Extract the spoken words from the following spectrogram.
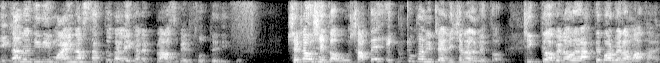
এখানে যদি মাইনাস থাকতো, তাহলে এখানে প্লাস বের করতে দিত। সেটাও শেখাবো। সাথে একটুখানি ট্র্যাডিশনাল মেথড শিখতে হবে, নাহলে রাখতে পারবে না মাথায়।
